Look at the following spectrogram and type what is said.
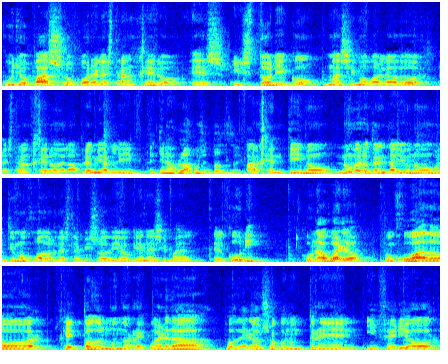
cuyo paso por el extranjero es histórico, máximo goleador extranjero de la Premier League, ¿De quién hablamos entonces? argentino, número 31, último jugador de este episodio. ¿Quién es Ismael? El Kuni. Kun Agüero, un jugador que todo el mundo recuerda, poderoso, con un tren inferior,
